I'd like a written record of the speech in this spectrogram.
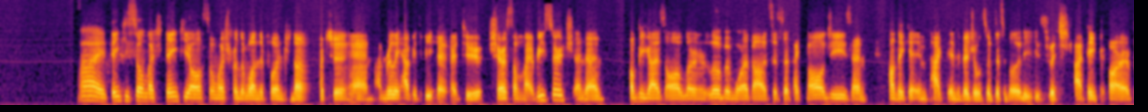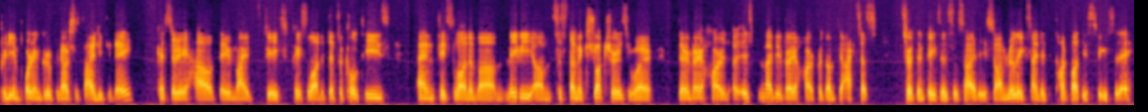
Hi, thank you so much. Thank you all so much for the wonderful introduction. And I'm really happy to be here to share some of my research and then help you guys all learn a little bit more about assistive technologies and how they can impact individuals with disabilities, which I think are a pretty important group in our society today, considering how they might face, face a lot of difficulties and face a lot of um, maybe um, systemic structures where they're very hard, it might be very hard for them to access certain things in society. So I'm really excited to talk about these things today.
